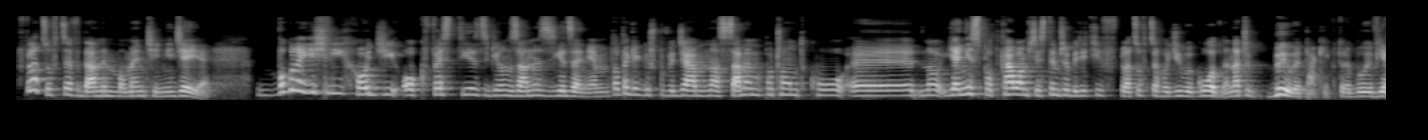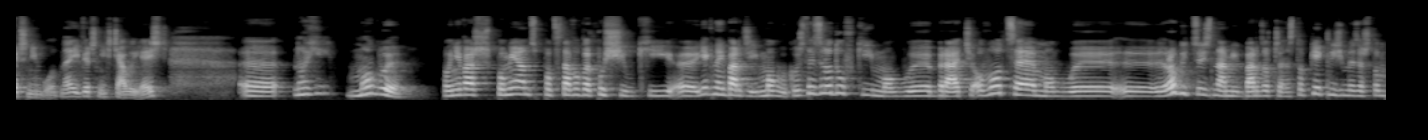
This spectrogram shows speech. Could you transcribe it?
w placówce w danym momencie nie dzieje. W ogóle jeśli chodzi o kwestie związane z jedzeniem, to tak jak już powiedziałam na samym początku, e, no ja nie spotkałam się z tym, żeby dzieci w placówce chodziły głodne. Znaczy były takie, które były wiecznie głodne i wiecznie chciały jeść. E, No i mogły, ponieważ pomijając podstawowe posiłki, e, jak najbardziej mogły korzystać z lodówki, mogły brać owoce, mogły e, robić coś z nami. Bardzo często piekliśmy, zresztą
